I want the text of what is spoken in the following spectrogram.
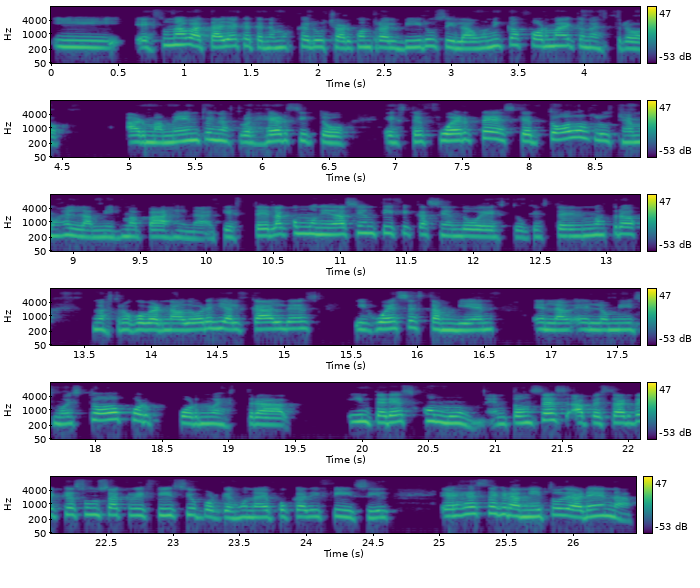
Y es una batalla que tenemos que luchar contra el virus y la única forma de que nuestro armamento y nuestro ejército esté fuerte es que todos luchemos en la misma página, que esté la comunidad científica haciendo esto, que estén nuestro, nuestros gobernadores y alcaldes y jueces también en, en lo mismo. Es todo por, por nuestro interés común. Entonces, a pesar de que es un sacrificio porque es una época difícil, es ese granito de arena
